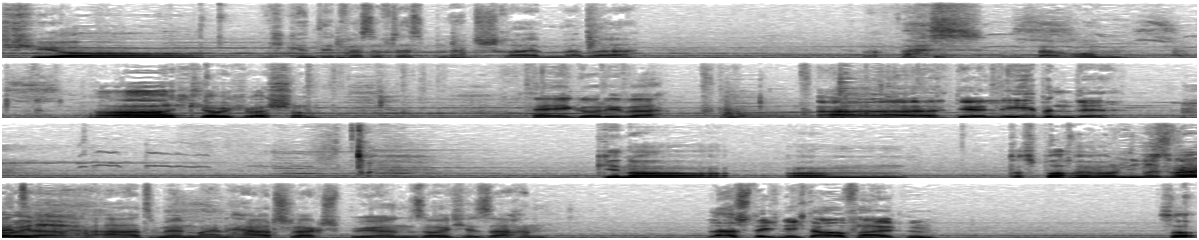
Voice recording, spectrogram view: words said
Tja. Ich könnte etwas auf das Blatt schreiben, aber... Aber was? Und warum? Ah, ich glaube, ich weiß schon. Hey, Gulliver. Ah, der Lebende. Genau. Ähm, das brauchen wir aber Ich nicht, muss glaube ich. weiter. Atmen, meinen Herzschlag spüren, solche Sachen. Lass dich nicht aufhalten. So,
